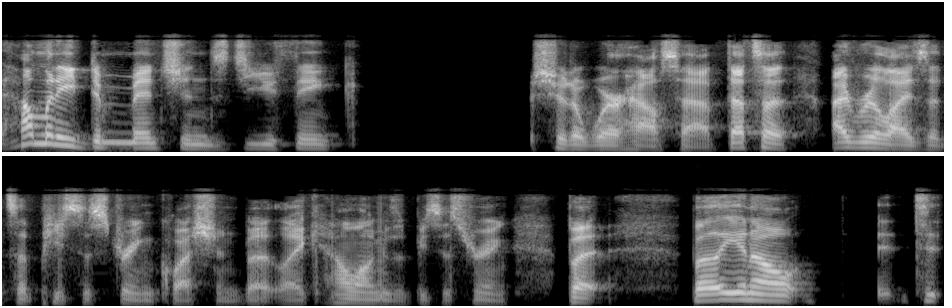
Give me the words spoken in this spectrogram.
how many dimensions do you think should a warehouse have? That's a I realize that's a piece of string question, but like how long is a piece of string? But but you know, eh, to,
